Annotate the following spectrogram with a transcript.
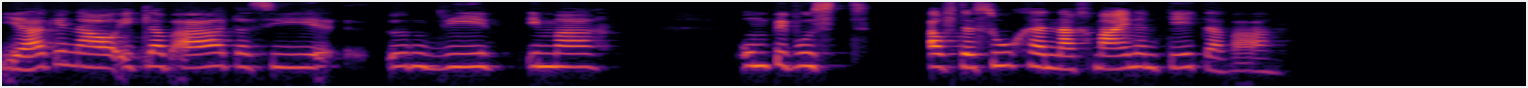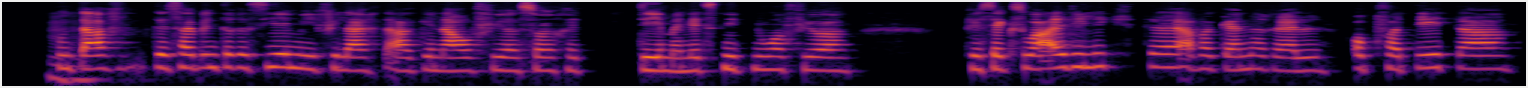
Ja, genau. Ich glaube auch, dass sie irgendwie immer unbewusst auf der Suche nach meinem Täter war. Und mhm. da, deshalb interessiere ich mich vielleicht auch genau für solche Themen. Jetzt nicht nur für, für Sexualdelikte, aber generell Opfer, Täter,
